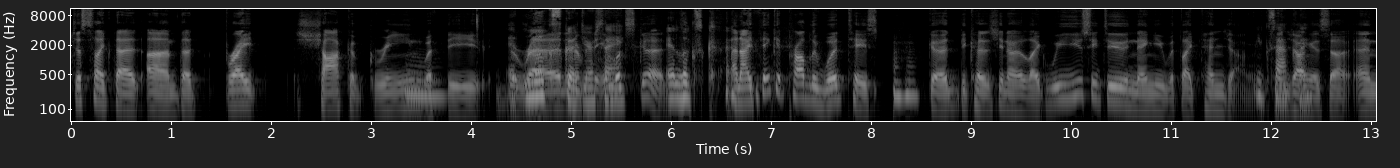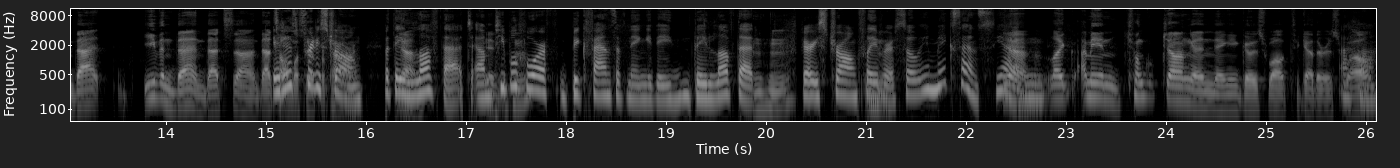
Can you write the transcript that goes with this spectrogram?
just like that, um, that bright shock of green with the the Mm. it red. looks and good. You're saying It looks good. It looks good. and I think it probably would taste Mm-hmm. good because you know, like we usually do nengi with like tenjang. Exactly. Tenjang is, uh, and that even then, that's uh, that's It is almost pretty strong, but they Yeah. love that. Um, It- people mhm. who are f- big fans of nengi, they they love that very strong flavor. So it makes sense. Yeah. Mm-hmm. Yeah, like I mean, cheonggukjang and nengi goes well together as Uh-huh.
